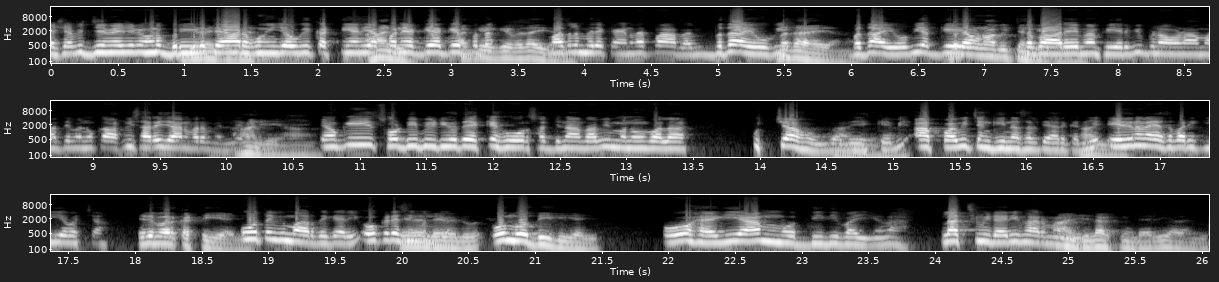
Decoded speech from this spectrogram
ਅੱਛਾ ਵੀ ਜਿਵੇਂ ਜਿਵੇਂ ਹੁਣ ਬਰੀਡ ਜਿਵੇਂ ਤਿਆਰ ਜਿਵੇਂ। ਹੋਈ ਜਾਊਗੀ ਕੱਟੀਆਂ ਦੀ ਆਪਾਂ ਨੇ ਅੱਗੇ ਅੱਗੇ ਅੱਗੇ ਵਧਾ- ਅੱਗੇ ਵਧਾਈ ਮਤਲਬ ਮੇਰੇ ਕਹਿਣ ਦਾ ਭਾਵ ਹੈ ਵੀ ਵਧਾਇਓ ਵੀ। ਵਧਾਇਆ ਜਾਣਾ। ਵਧਾਇਓ ਵੀ ਅੱਗੇ। ਵਧਾਉਣਾ ਵੀ ਚੰਗਾ ਦੁਬਾਰੇ ਮੈਂ ਫੇਰ ਵੀ ਬਣਾਉਣਾ ਵਾ ਤੇ ਮੈਨੂੰ ਕਾਫੀ ਸਾਰੇ ਜਾਨਵਰ ਮਿਲ। ਰਹੇ ਹਾਂਜੀ ਹਾਂ। ਕਿਉਂਕਿ ਤੁਹਾਡੀ ਵੀਡੀਓ ਦੇਖ ਕੇ ਹੋਰ ਸੱਜਣਾ ਦਾ ਵੀ ਮਨੋਬਲ ਉੱਚਾ ਹੋਊਗਾ ਦੇਖ ਕੇ ਵੀ ਆਪਾਂ ਵੀ ਚੰਗੀ ਨਸਲ ਤਿਆਰ ਕਰੀਏ। ਇਹਦੇ ਨਾਲ ਇਸ ਵਾਰੀ ਕੀ ਹੈ ਬੱਚਾ? ਇਹਦੇ ਮਰ ਕੱਟੀ ਹੈ ਜੀ। ਉਹ ਤੇ ਵੀ ਮਾਰ ਗੈਰੀ ਉਹ ਕਿਹੜੇ ਸੀ ਮੰਡੀ ਉਹ ਮੋਦੀ ਦੀ ਹੈ ਜੀ। ਉਹ ਹੈਗੀ ਆ ਮੋਦੀ ਦੀ ਬਾਈ ਕਹਿੰਦਾ। ਲక్ష్ਮੀ ਡੈਰੀ ਫਾਰਮ ਆ ਜੀ ਲక్ష్ਮੀ ਡੈਰੀ ਵਾਲਿਆਂ ਦੀ।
